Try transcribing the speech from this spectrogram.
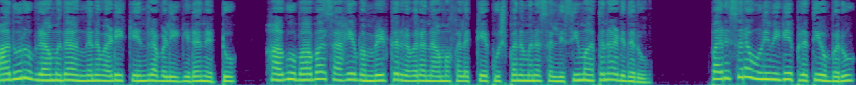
ಆದೂರು ಗ್ರಾಮದ ಅಂಗನವಾಡಿ ಕೇಂದ್ರ ಬಳಿ ಗಿಡ ನೆಟ್ಟು ಹಾಗೂ ಬಾಬಾ ಸಾಹೇಬ್ ಅಂಬೇಡ್ಕರ್ ರವರ ನಾಮಫಲಕ್ಕೆ ಪುಷ್ಪನಮನ ಸಲ್ಲಿಸಿ ಮಾತನಾಡಿದರು. ಪರಿಸರ ಉಳಿವಿಗೆ ಪ್ರತಿಯೊಬ್ಬರು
